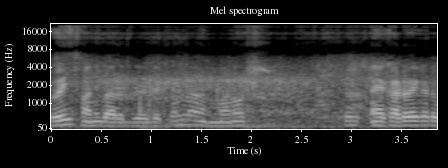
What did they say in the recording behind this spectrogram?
ওই পানি বারত যায় দেখুন না, মানুষ। এক হাঁটু এক হাঁটু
